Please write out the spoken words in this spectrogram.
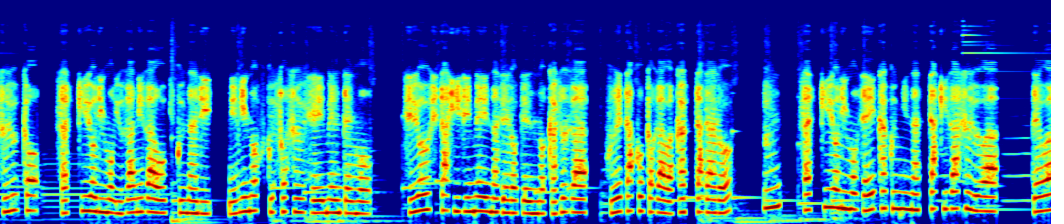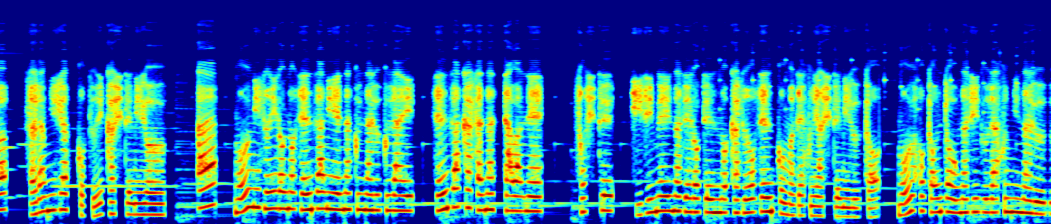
すると、さっきよりも歪みが大きくなり、右の複素数平面でも、使用した非自明な0点の数が、増えたことが分かっただろ？うん、さっきよりも正確になった気がするわ。では、さらに100個追加してみよう。ああ、もう水色の線が見えなくなるくらい、線が重なったわね。そして、非自明な0点の数を1000個まで増やしてみると、もうほとんど同じグラフになる。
